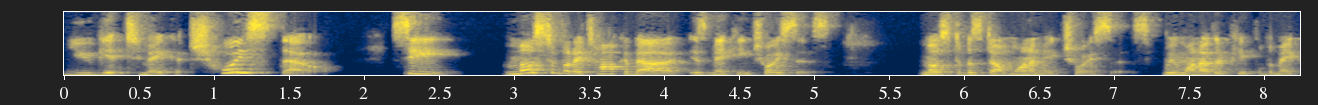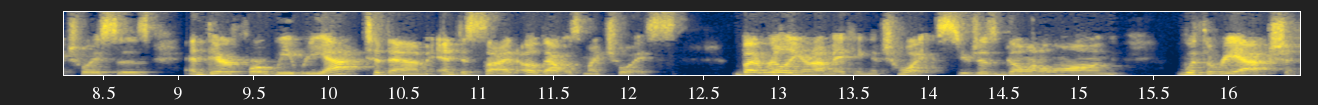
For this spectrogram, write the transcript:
You get to make a choice though. See, most of what I talk about is making choices. Most of us don't want to make choices. We want other people to make choices, and therefore we react to them and decide, oh, that was my choice. But really, you're not making a choice. You're just going along with a reaction.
